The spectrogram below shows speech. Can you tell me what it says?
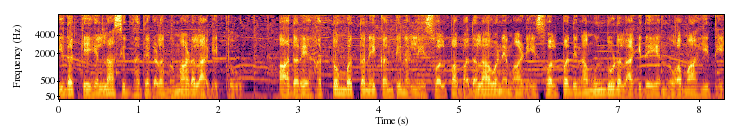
ಇದಕ್ಕೆ ಎಲ್ಲಾ ಸಿದ್ಧತೆಗಳನ್ನು ಮಾಡಲಾಗಿತ್ತು. ಆದರೆ ಹತ್ತೊಂಬತ್ತನೇ ಕಂತಿನಲ್ಲಿ ಸ್ವಲ್ಪ ಬದಲಾವಣೆ ಮಾಡಿ ಸ್ವಲ್ಪ ದಿನ ಮುಂದೂಡಲಾಗಿದೆ ಎನ್ನುವ ಮಾಹಿತಿ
